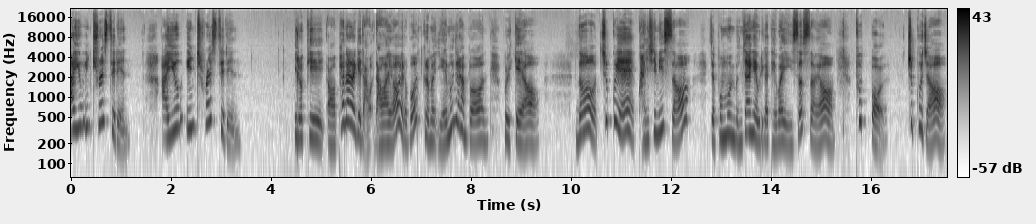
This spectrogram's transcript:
Are you interested in? Are you interested in? 이렇게 어, 편안하게 나와, 나와요, 여러분. 그러면 예문을 한번 볼게요. 너 축구에 관심 있어? 이제 본문 문장에 우리가 대화에 있었어요. 풋볼, 축구죠.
